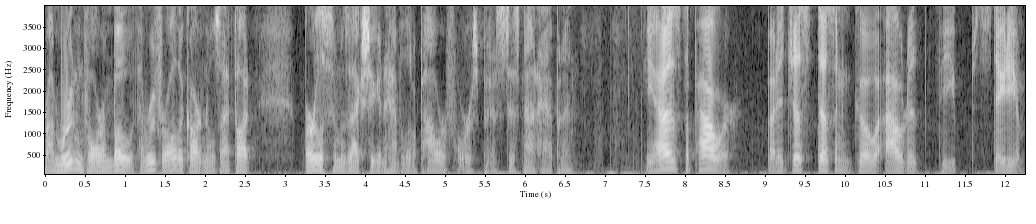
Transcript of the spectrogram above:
I'm rooting for them both. I root for all the Cardinals. I thought Burleson was actually going to have a little power for us, but it's just not happening. He has the power, but it just doesn't go out of the stadium.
